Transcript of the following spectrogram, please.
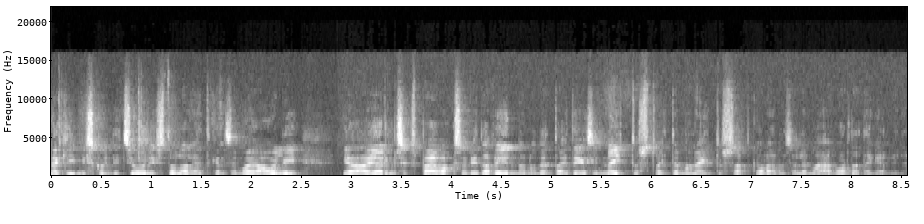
nägi, mis konditsioonis tollal hetkel see maja oli ja järgmiseks päevaks oli ta veendunud, et ta ei tee siin näitust, vaid tema näitus saabki olema selle maja kordategemine.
